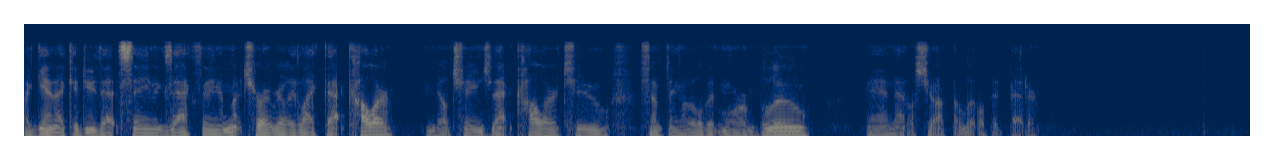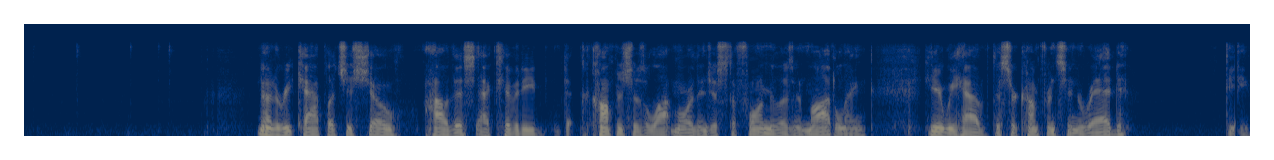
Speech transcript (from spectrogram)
again, I could do that same exact thing. I'm not sure I really like that color. Maybe I'll change that color to something a little bit more blue, and that'll show up a little bit better. Now to recap, let's just show how this activity accomplishes a lot more than just the formulas and modeling. Here we have the circumference in red, the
